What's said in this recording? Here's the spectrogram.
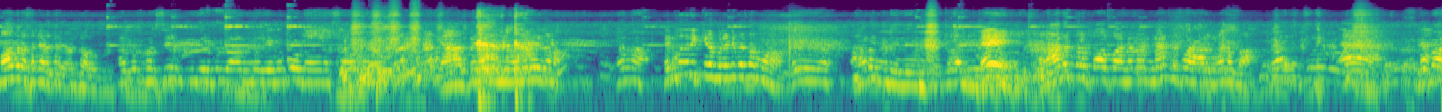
பாதர சண்டை எடுத்துக்கிட்டோம் அப்புறமா வாங்கும்போது யார் நீ வந்து ஏங்க? தென்பதற்கு நம்ம ரெண்டு பேர் தான் போனோம். நட முடியுது. ஏய் ராகத்துல போப்பா நாட்டு போற ஆளுங்க வேணப்பா ஆ. ஏப்பா,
